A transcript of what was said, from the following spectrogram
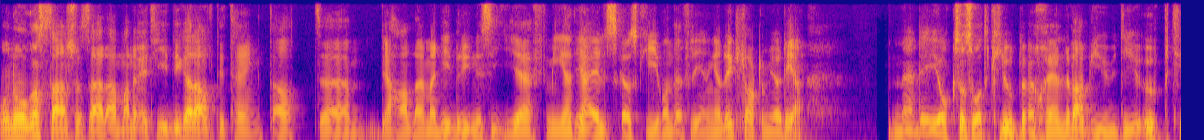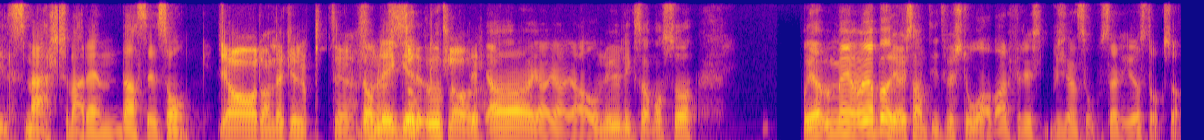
Och någonstans så här, man har ju tidigare alltid tänkt att eh, det handlar om, det är Brynäs IF, media älskar att skriva om den föreningen. Det är klart de gör det. Men det är ju också så att klubben själva bjuder ju upp till smash varenda säsong. Ja, de lägger upp det. De lägger upp det. Ja, ja, ja, ja. Och nu liksom och så. Och jag, men, och jag börjar ju samtidigt förstå varför det känns oseriöst också.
